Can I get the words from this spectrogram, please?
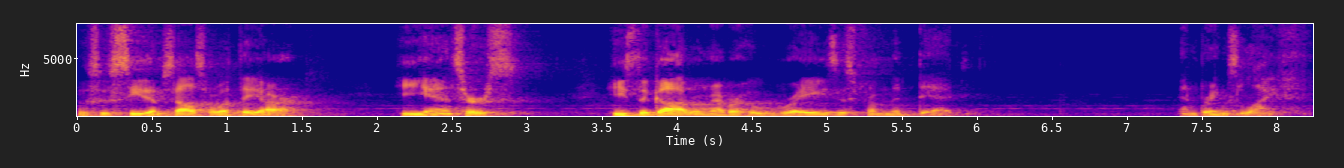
those who see themselves for what they are. He answers. He's the God, remember, who raises from the dead and brings life.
